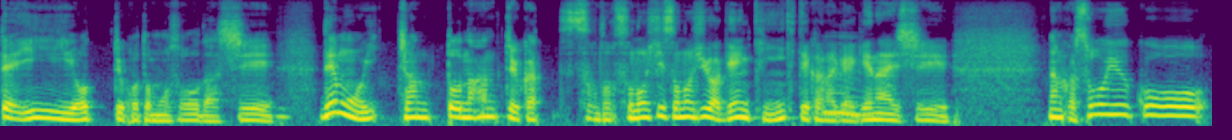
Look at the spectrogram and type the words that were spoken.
ていいよっていうこともそうだし、でもいちゃんとなんていうかそのその日その日は元気に生きていかなきゃいけないし、なんかそういうこ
